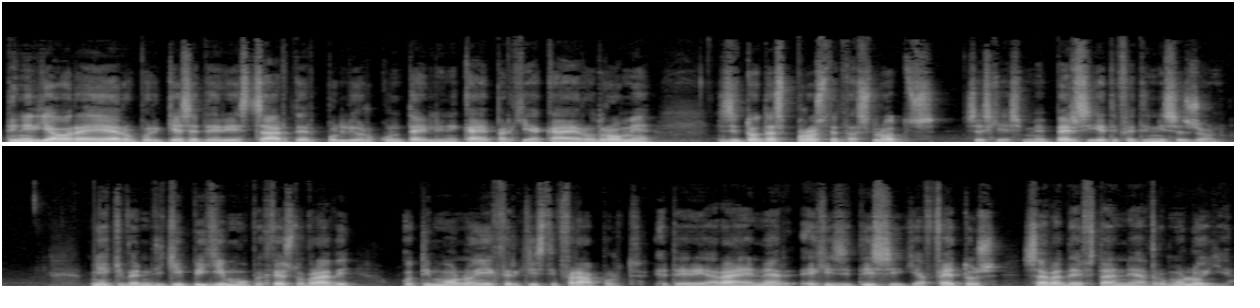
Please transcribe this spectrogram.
Την ίδια ώρα οι αεροπορικές εταιρείες charter πολιορκούν τα ελληνικά επαρχιακά αεροδρόμια ζητώντας πρόσθετα slots σε σχέση με πέρσι για τη φετινή σεζόν. Μια κυβερνητική πηγή μου είπε χθες το βράδυ ότι μόνο η εχθρική στη Fraport εταιρεία Ryanair έχει ζητήσει για φέτος 47 νέα δρομολόγια.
